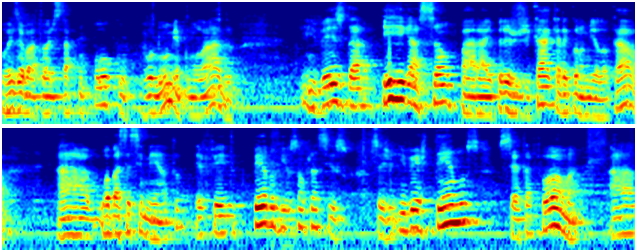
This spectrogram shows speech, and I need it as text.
o reservatório está com pouco volume acumulado, em vez da irrigação parar e prejudicar aquela economia local, a, o abastecimento é feito pelo Rio São Francisco. Ou seja, invertemos, de certa forma, a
